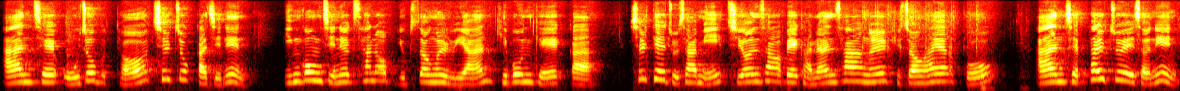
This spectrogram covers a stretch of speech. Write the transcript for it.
안 제5조부터 7조까지는 인공지능 산업 육성을 위한 기본 계획과 실태 조사 및 지원 사업에 관한 사항을 규정하였고 안 제8조에서는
